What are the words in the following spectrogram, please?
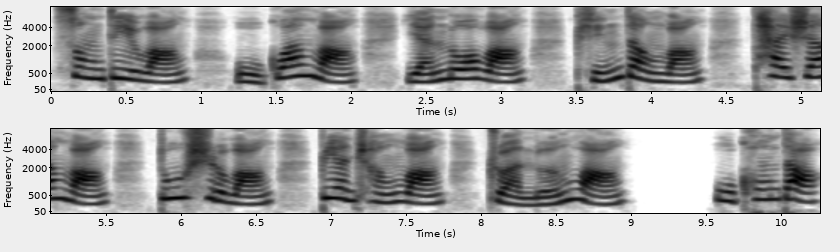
宋帝王、五官王、阎罗王、平等王、泰山王。”都市王、变成王、转轮王，悟空道：“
